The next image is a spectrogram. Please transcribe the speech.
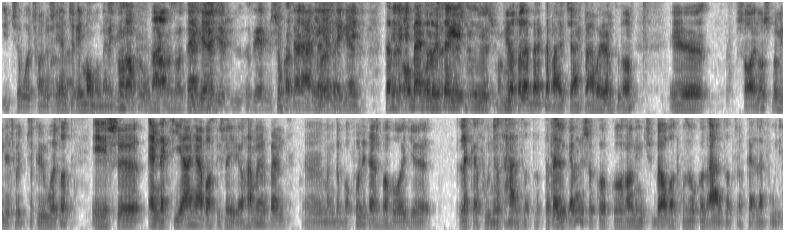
itt se volt sajnos ilyen, csak egy mama ment Egy mama próbálkozott, de ez is Igen. egy, azért sokat elárul. Igen, egy- igen. egy- Tehát a ment oda, hogy szegény fiatal emberek ne páltsák már, vagy nem tudom. Ö, sajnos, na mindegy, hogy csak ő volt ott. És ennek hiányában azt is leírja a Hammerband, meg dobba a fordításba, hogy le kell fújni az áldozatot. Tehát elő kell venni, és akkor, akkor ha nincs beavatkozó, akkor az áldozatra kell lefújni.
